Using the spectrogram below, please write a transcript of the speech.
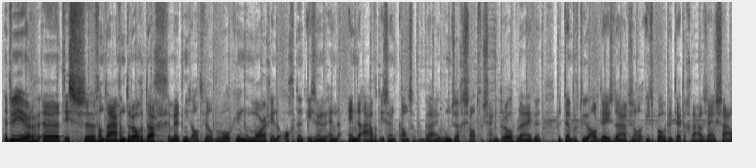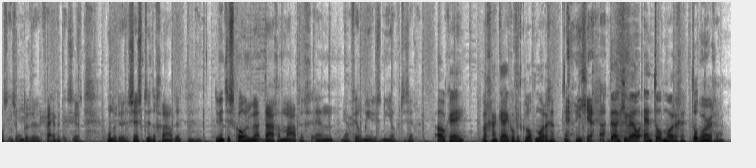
Het weer. Uh, het is uh, vandaag een droge dag met niet al te veel bewolking. Morgen in de ochtend is er, en in de avond is er een kans op een bui. Woensdag zal het waarschijnlijk droog blijven. De temperatuur al deze dagen zal iets boven de 30 graden zijn. S'avonds is onder de, 25, onder de 26 graden. Mm -hmm. De wind is komende dagen matig en ja, veel meer is er niet over te zeggen. Oké, okay. we gaan kijken of het klopt morgen. ja. Dankjewel en tot morgen. Tot morgen.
